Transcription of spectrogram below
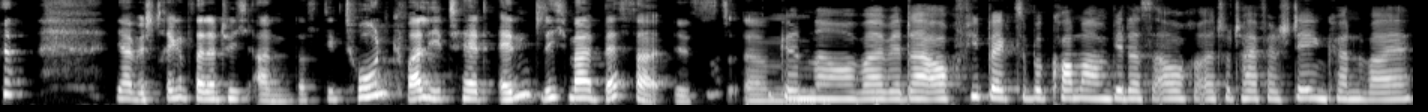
ja, wir strengen uns da natürlich an, dass die Tonqualität endlich mal besser ist. Ähm genau, weil wir da auch Feedback zu bekommen haben und wir das auch äh, total verstehen können, weil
